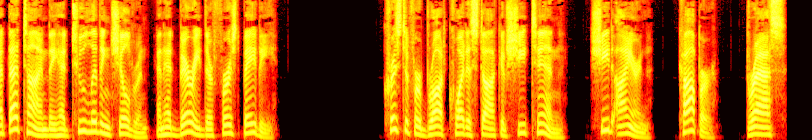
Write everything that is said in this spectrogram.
At that time, they had two living children and had buried their first baby. Christopher brought quite a stock of sheet tin, sheet iron, copper, brass,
